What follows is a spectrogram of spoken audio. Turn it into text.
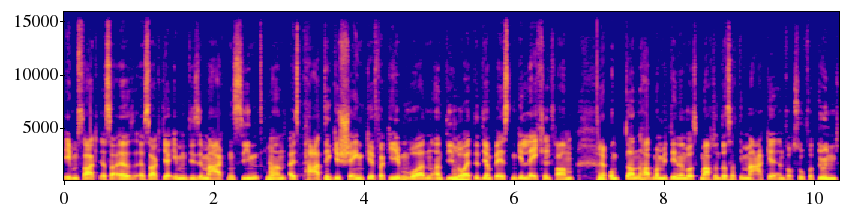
eben sagt. Er, er, er sagt ja eben, diese Marken sind ja. an, als Partygeschenke vergeben worden an die mhm. Leute, die am besten gelächelt haben. Ja. Und dann hat man mit denen was gemacht und das hat die Marke einfach so verdünnt.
